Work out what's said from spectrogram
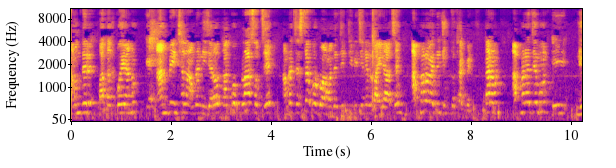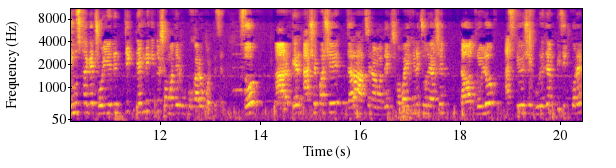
আনন্দের বাতাস বয়ে আনুক। আনবে ইনশাআল্লাহ, আমরা নিজেরাও থাকব। প্লাস হচ্ছে, আমরা চেষ্টা করব আমাদের যে টিভি চ্যানেল বাইরে আছেন আপনারাও এতে যুক্ত থাকবেন। কারণ আপনারা যেমন এই নিউজটাকে ছড়িয়ে দেন ঠিক তেমনি কিন্তু সমাজের উপকারও করতেছেন। সো আর এর আশেপাশে যারা আছেন আমাদের সবাই এখানে চলে আসেন দাওয়াত রইল। আজকেও এসে ঘুরে যান ভিজিট করেন।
